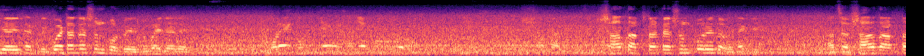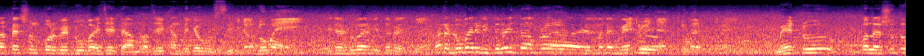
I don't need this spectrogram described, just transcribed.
ইয়ে থাকবে কয়টা স্টেশন পড়বে দুবাই যায় সাত আটটা। স্টেশন পড়ে যাবে নাকি? আচ্ছা সাত আটটা স্টেশন পড়বে দুবাই যেতে আমরা যেখান থেকে উঠছি। এটা দুবাই। এটা দুবাইয়ের ভিতরে? মানে দুবাইয়ের ভিতরেই তো আমরা মানে মেট্রো মেট্রো বলে শুধু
